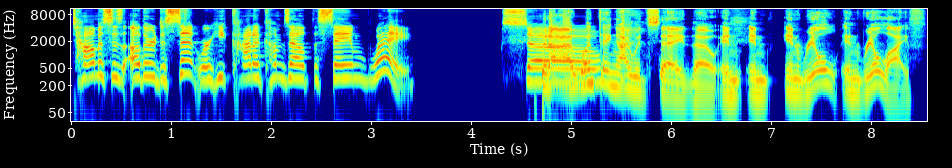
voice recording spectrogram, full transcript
Thomas's other dissent where he kind of comes out the same way. So But uh, one thing I would say though in in in real in real life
